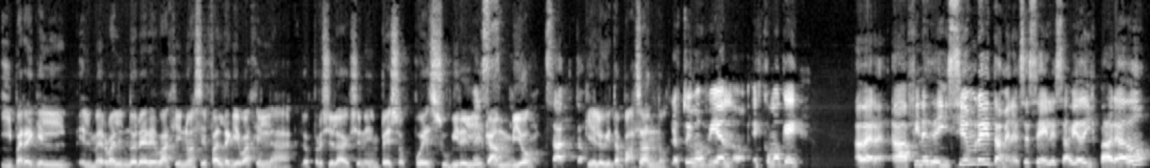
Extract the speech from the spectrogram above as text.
y para que el, el Merval en dólares baje, no hace falta que bajen la- los precios de las acciones en pesos. Puede subir el Es- cambio, exacto. que es lo que está pasando. Lo estuvimos viendo. Es como que, a ver, a fines de diciembre también el CCL se había disparado,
